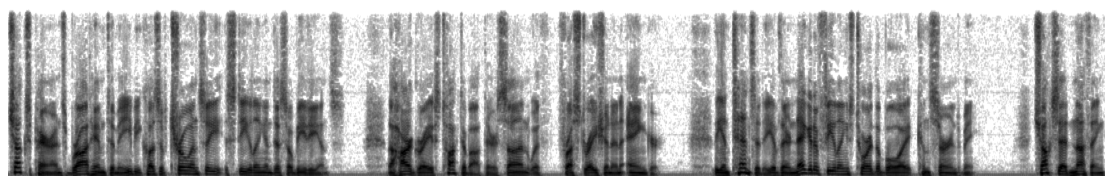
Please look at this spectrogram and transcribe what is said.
Chuck's parents brought him to me because of truancy, stealing, and disobedience. The Hargraves talked about their son with frustration and anger. The intensity of their negative feelings toward the boy concerned me. Chuck said nothing,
